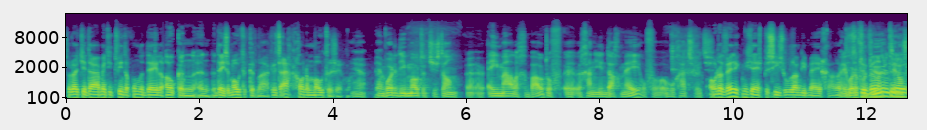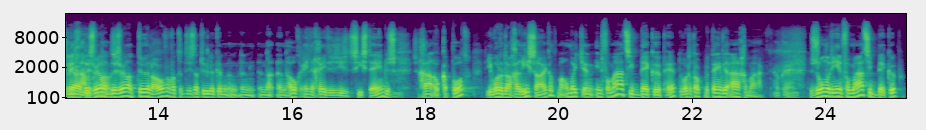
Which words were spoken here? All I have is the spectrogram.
zodat je daar met die 20 onderdelen ook een, een, deze motor kunt maken. Het is eigenlijk gewoon een motor, zeg maar. Ja. En worden die motortjes dan eh, eenmalig gebouwd of eh, gaan die een dag mee? Of eh, hoe gaat zoiets? Oh, dat weet ik niet eens precies hoe lang die meegaan. Het die worden voortdurend in ons turn- ja, lichaam er, is wel, er is wel een turnover, want het is natuurlijk een, een, een, een hoog energetisch systeem. Dus ze gaan ook kapot. Die worden dan gerecycled. Maar omdat je een informatie-backup hebt, wordt het ook meteen weer aangemaakt. Oké. Dus zonder die informatie-backup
